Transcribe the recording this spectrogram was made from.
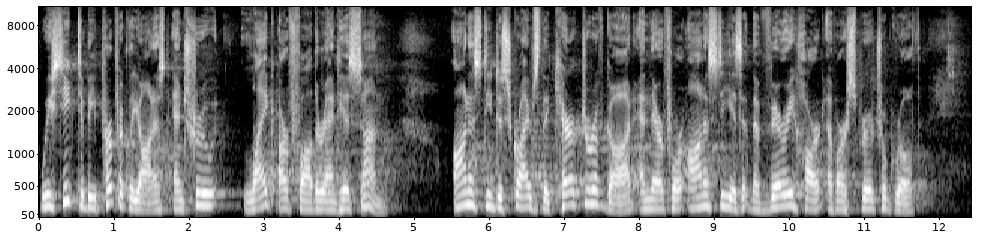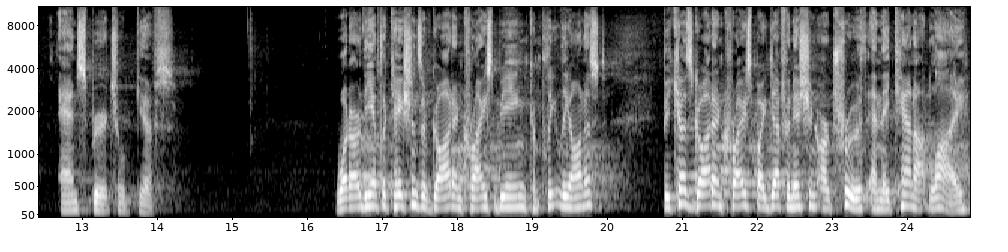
We seek to be perfectly honest and true like our Father and His Son. Honesty describes the character of God, and therefore, honesty is at the very heart of our spiritual growth and spiritual gifts. What are the implications of God and Christ being completely honest? Because God and Christ, by definition, are truth and they cannot lie,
